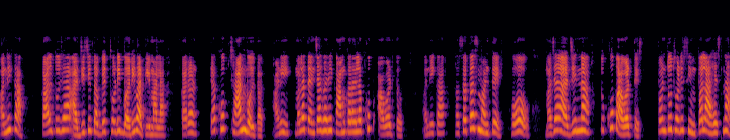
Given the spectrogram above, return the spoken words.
अनिका काल तुझ्या आजीची तब्येत थोडी बरी वाटली मला कारण त्या खूप छान बोलतात आणि मला त्यांच्या घरी काम करायला खूप आवडतं. अनिका हसतच म्हणते हो माझ्या आजींना तू खूप आवडतेस पण तू थोडी सिंपल आहेस ना?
